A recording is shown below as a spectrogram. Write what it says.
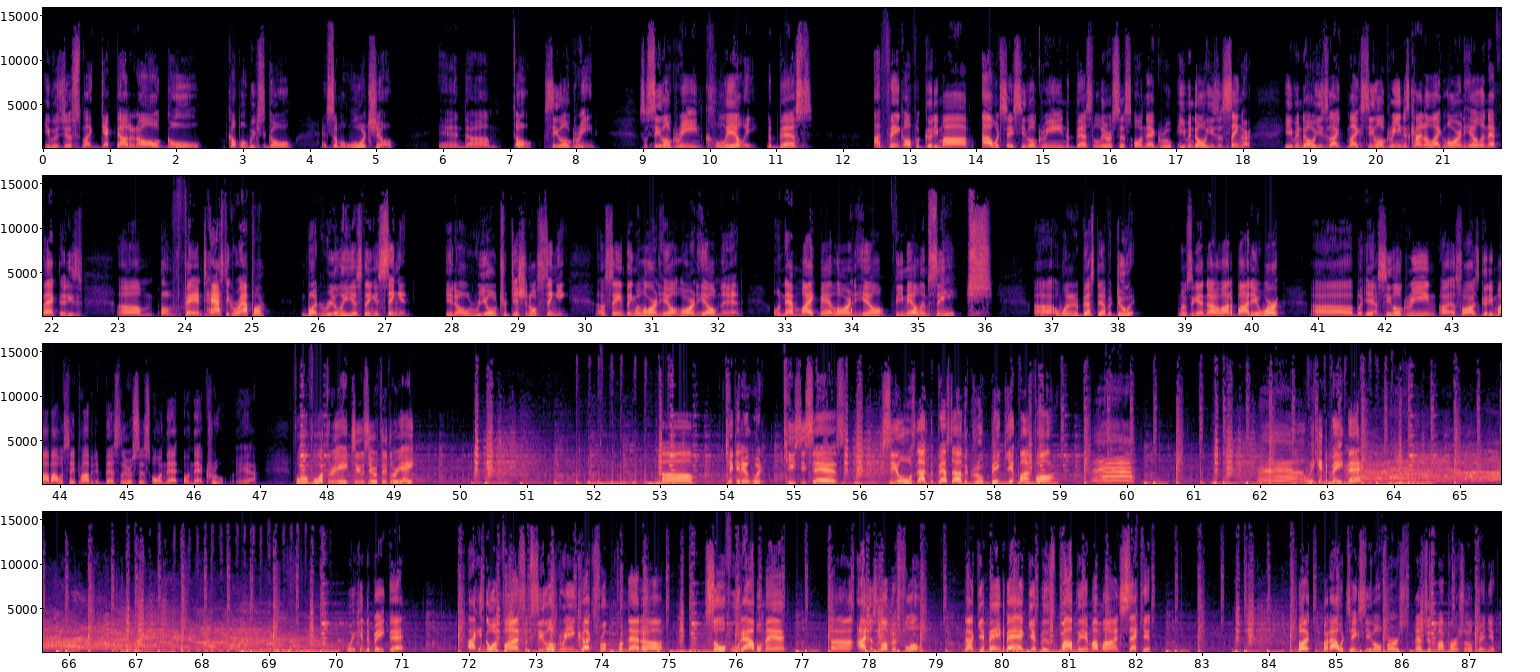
He was just like decked out in all gold a couple of weeks ago at some award show, and um, oh, CeeLo Green so CeeLo Green, clearly the best, I think, off of Goodie Mob. I would say CeeLo Green, the best lyricist on that group, even though he's a singer. Even though he's like, like CeeLo Green is kind of like Lauryn Hill in that fact that he's um, a fantastic rapper, but really his thing is singing, you know, real traditional singing. Uh, same thing with Lauryn Hill. Lauryn Hill, man, on that mic, man, Lauryn Hill, female MC, shh, uh, one of the best to ever do it. Once again, not a lot of body of work. Uh, but yeah, CeeLo Green, uh, as far as Goodie Mob, I would say probably the best lyricist on that on that crew. Yeah. 404-382-0338. Um, kicking it with Kesey says CeeLo was not the best out of the group. Big Gipp by far. Eh, eh, we can debate that. Can debate that. I can go and find some CeeLo Green cuts from from that uh, Soul Food album, man. Uh, I just love his flow. Now, Gipp ain't bad. Gipp is probably in my mind second. But but I would take CeeLo first. That's just my personal opinion.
